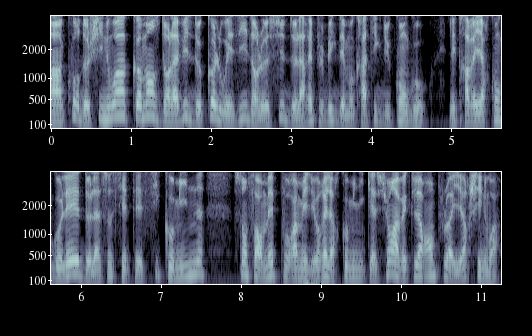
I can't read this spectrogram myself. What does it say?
Un cours de chinois commence dans la ville de Kolwezi, dans le sud de la République démocratique du Congo. Les travailleurs congolais de la société Sicomine sont formés pour améliorer leur communication avec leur employeur chinois.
